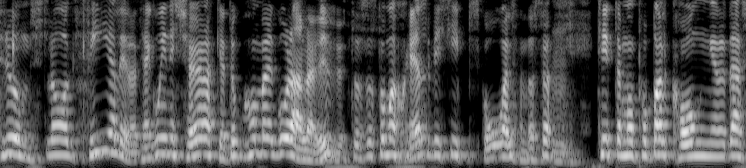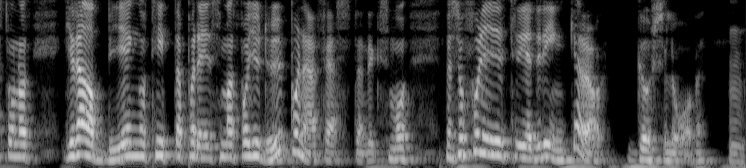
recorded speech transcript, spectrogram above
trumslag fel i det. Jag går in i köket och kommer, går alla ut och så står man själv i chipsskålen och så Mm. tittar man på balkongen och där står något grabbgäng och tittar på dig som att vad gör du på den här festen liksom. Och, men så får du i tre drinkar då, gudskelov. Mm.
